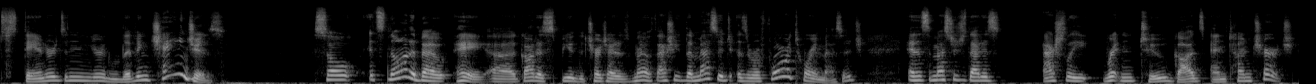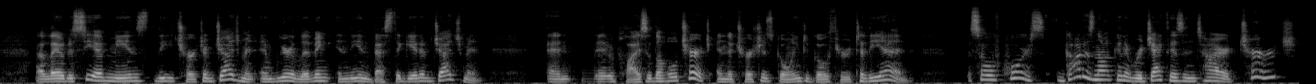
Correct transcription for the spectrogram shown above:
standards and your living changes. So it's not about, hey, uh, God has spewed the church out of his mouth. Actually, the message is a reformatory message, and it's a message that is actually written to God's end time church. Uh, Laodicea means the church of judgment, and we are living in the investigative judgment. And it applies to the whole church, and the church is going to go through to the end. So, of course, God is not going to reject his entire church.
